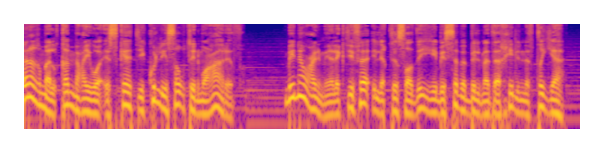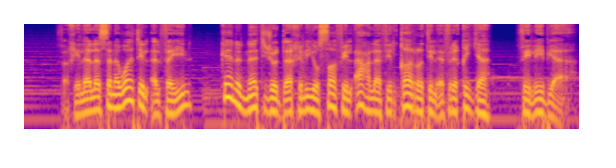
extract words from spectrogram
رغم القمع وإسكات كل صوت معارض بنوع من الاكتفاء الاقتصادي بسبب المداخيل النفطية. فخلال سنوات الألفين كان الناتج الداخلي الصافي الأعلى في القارة الأفريقية في ليبيا.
